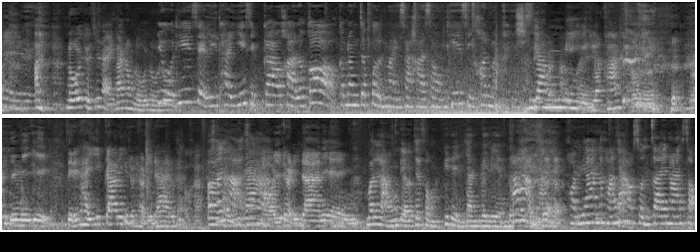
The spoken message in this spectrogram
เค อะ หนูอยู่ที่ไหนคะน้องหนูหนูอยู่ที่เสรีไทย 29 ค่ะ แล้วก็กำลังจะเปิดใหม่สาขา 2 ที่ซีคอนบางแคยังมีอีกเหรอคะเออยังมีอีกสิริไทย29นี่อยู่แถวๆนี้ได้หรือเปล่าครับเออใช่ค่ะแถวนี้ได้อ๋ออยู่แถวนี้ได้นี่เอง วันหลังเดี๋ยวจะส่งพี่เด่นจันทร์ไปเรียนด้วถ้าย หากขออนุญาตนะคะ ถ้าจ้ะหากสนใจนะสอบ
